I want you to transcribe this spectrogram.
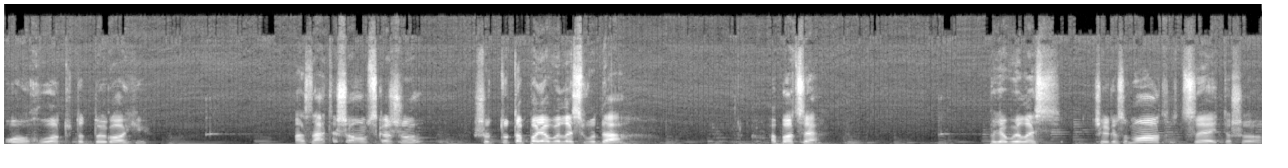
Ого, тут дороги. А знаєте, що вам скажу? Що тут появилась вода. Або це появилась через мод, цей, то що,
